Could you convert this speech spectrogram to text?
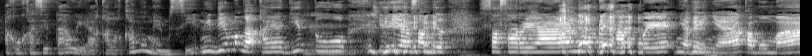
aku kasih tahu ya kalau kamu nge-MC nih dia mah nggak kayak gitu. Jadi yang sambil sasarean ngoprek HP nyabenya kamu mah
